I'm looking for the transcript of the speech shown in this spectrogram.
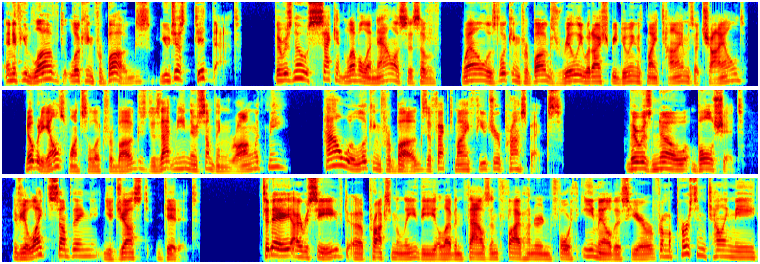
And if you loved looking for bugs, you just did that. There was no second level analysis of, well, is looking for bugs really what I should be doing with my time as a child? Nobody else wants to look for bugs. Does that mean there's something wrong with me? How will looking for bugs affect my future prospects? There was no bullshit. If you liked something, you just did it. Today, I received approximately the 11,504th email this year from a person telling me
